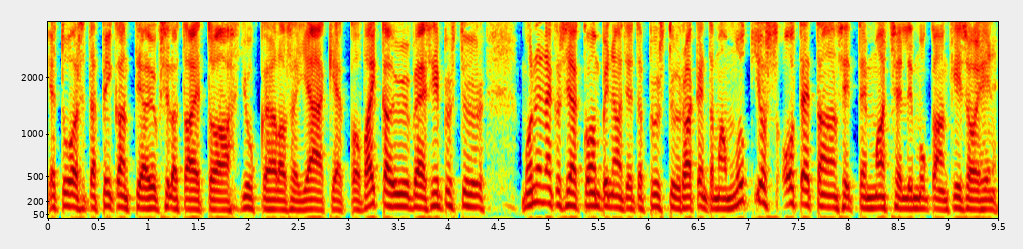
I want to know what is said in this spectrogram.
ja tuo sitä pikanttia yksilötaitoa Jukka Jalosen jääkiekkoon. Vaikka YV, siinä pystyy monennäköisiä kombinaatioita pystyy rakentamaan, mutta jos otetaan sitten Matsellin mukaan kisoihin,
